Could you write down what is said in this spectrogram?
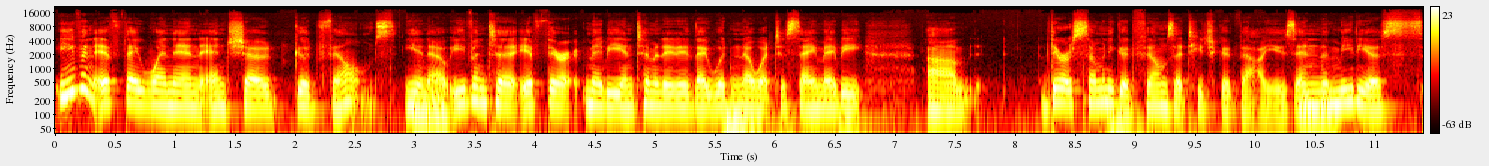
even if they went in and showed good films you Mm-hmm. know even to if they're maybe intimidated they wouldn't know what to say maybe um, there are so many good films that teach good values and the mm-hmm. media s-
